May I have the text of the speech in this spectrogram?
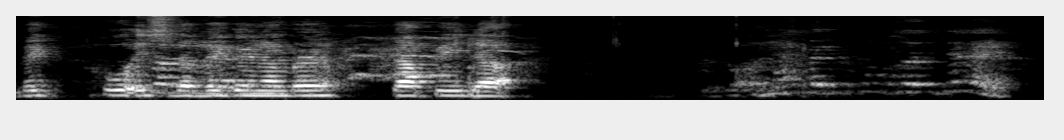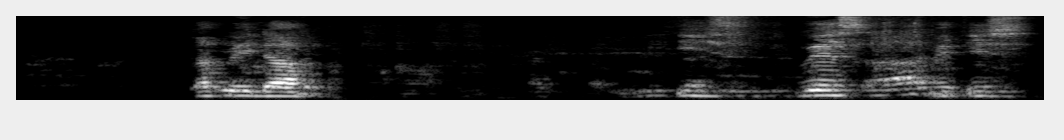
big who is the bigger number, copy the copy the east west which is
